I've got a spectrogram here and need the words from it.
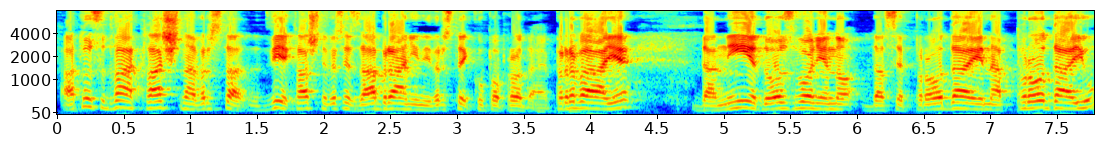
A tu su dva klasična vrsta, dvije klasične vrste zabranjeni vrste kupoprodaje. Prva je da nije dozvoljeno da se prodaje na prodaju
